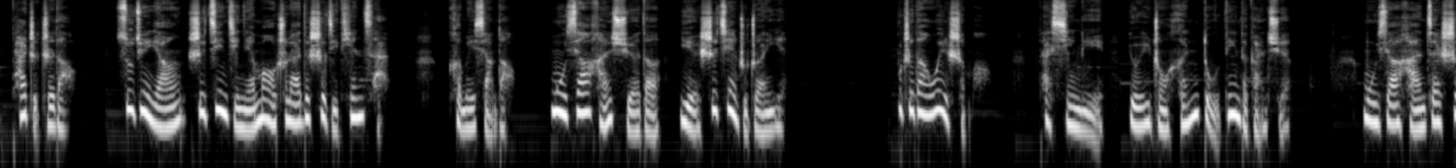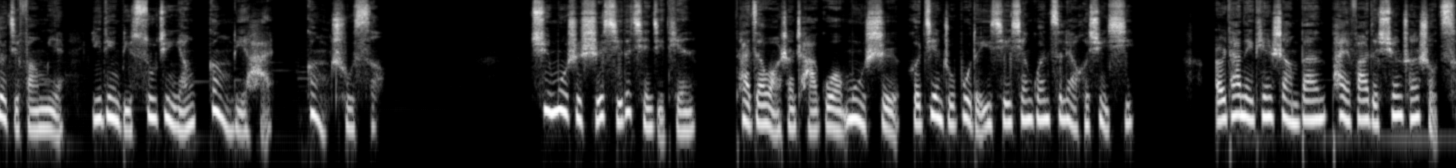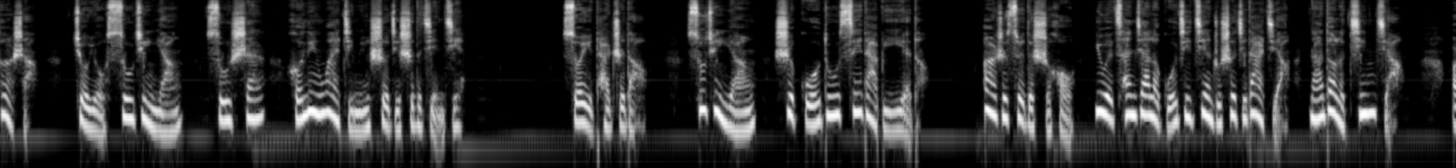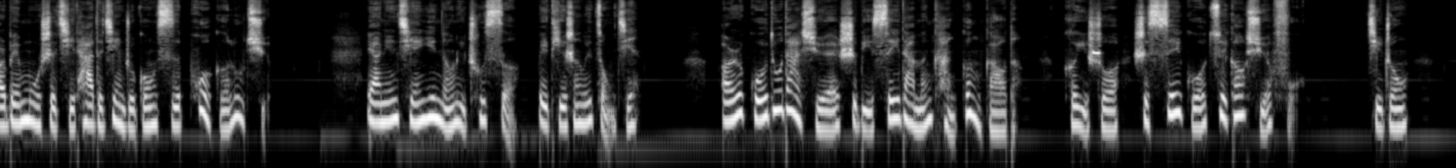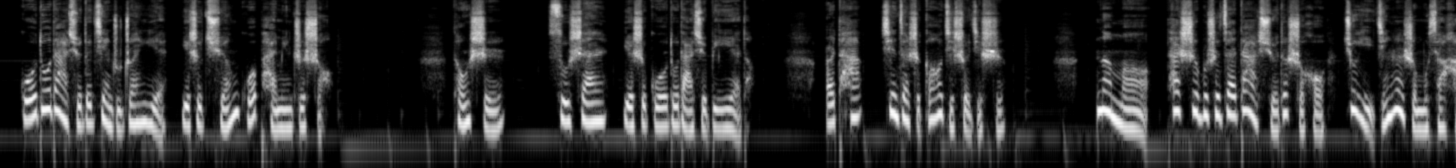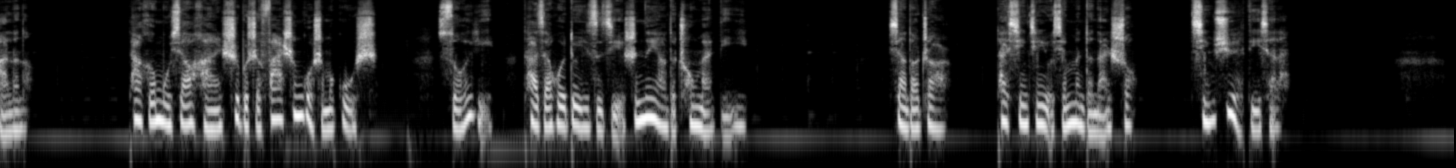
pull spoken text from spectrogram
他只知道。苏俊阳是近几年冒出来的设计天才，可没想到穆萧寒学的也是建筑专业。不知道为什么，他心里有一种很笃定的感觉：穆萧寒在设计方面一定比苏俊阳更厉害、更出色。去穆氏实习的前几天，他在网上查过穆氏和建筑部的一些相关资料和讯息，而他那天上班派发的宣传手册上。就有苏俊阳、苏珊和另外几名设计师的简介，所以他知道苏俊阳是国都 C 大毕业的。二十岁的时候，因为参加了国际建筑设计大奖，拿到了金奖，而被目视其他的建筑公司破格录取。两年前因能力出色，被提升为总监。而国都大学是比 C 大门槛更高的，可以说是 C 国最高学府，其中。国都大学的建筑专业也是全国排名之首。同时，苏珊也是国都大学毕业的，而她现在是高级设计师。那么，她是不是在大学的时候就已经认识穆萧寒了呢？她和穆萧寒是不是发生过什么故事？所以，她才会对自己是那样的充满敌意。想到这儿，他心情有些闷得难受，情绪也低下来。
